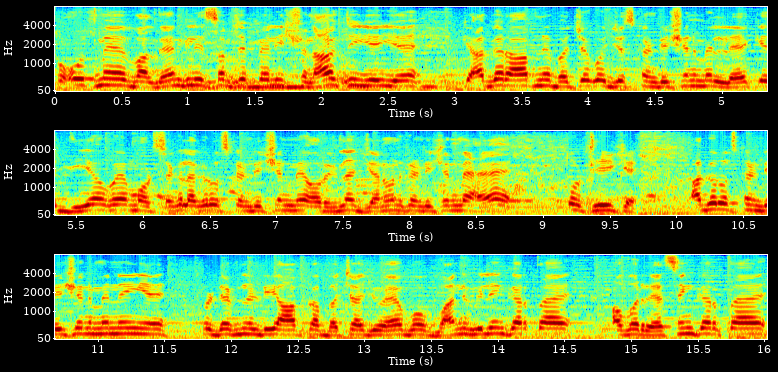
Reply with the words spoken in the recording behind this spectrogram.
तो उसमें वालदेन के लिए सबसे पहली शनाख्त यही है कि अगर आपने बच्चे को जिस कंडीशन में लेके दिया हुआ है मोटरसाइकिल अगर उस कंडीशन में ओरिजिनल जेनवन कंडीशन में है तो ठीक है। अगर उस कंडीशन में नहीं है तो डेफिनेटली आपका बच्चा जो है, वो वन व्हीलिंग करता है और रेसिंग करता है,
